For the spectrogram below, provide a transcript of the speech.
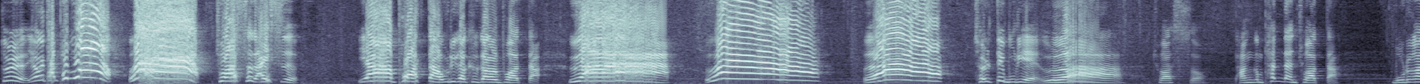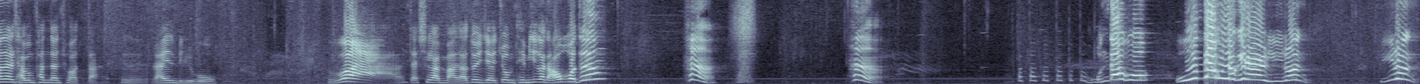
둘 여기 다 퍼부어! 와 좋았어. 나이스. 야 보았다. 우리가 그 각을 보았다. 으아! 으아! 으아 절대 무리해. 으아. 좋았어. 방금 판단 좋았다. 모르가나를 잡은 판단 좋았다. 그, 라인 밀고. 우와. 자식아, 인마. 나도 이제 좀 데미지가 나오거든? 흥. 흥. 온다고? 온다고 여기를! 이런, 이런,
